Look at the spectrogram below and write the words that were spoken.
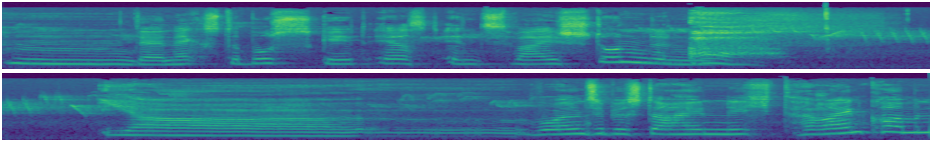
Hm, der nächste Bus geht erst in zwei Stunden. Ja, äh, wollen Sie bis dahin nicht hereinkommen?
